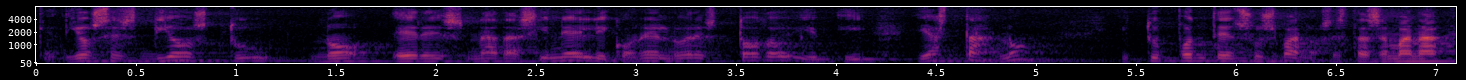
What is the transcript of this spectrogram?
Que Dios es Dios, tú no eres nada sin Él y con Él lo eres todo y, ya está, ¿no? Y tú ponte en sus manos. Esta semana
